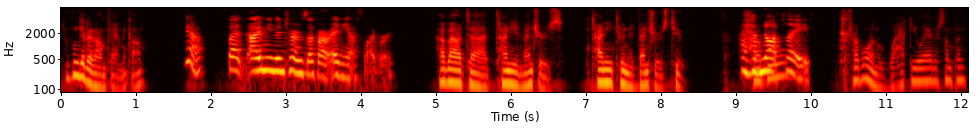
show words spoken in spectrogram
you can get it on Famicom. Yeah, but I mean in terms of our NES library. How about uh, Tiny Adventures? Tiny Toon Adventures 2. I have not played. Trouble in Wacky Land or something?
